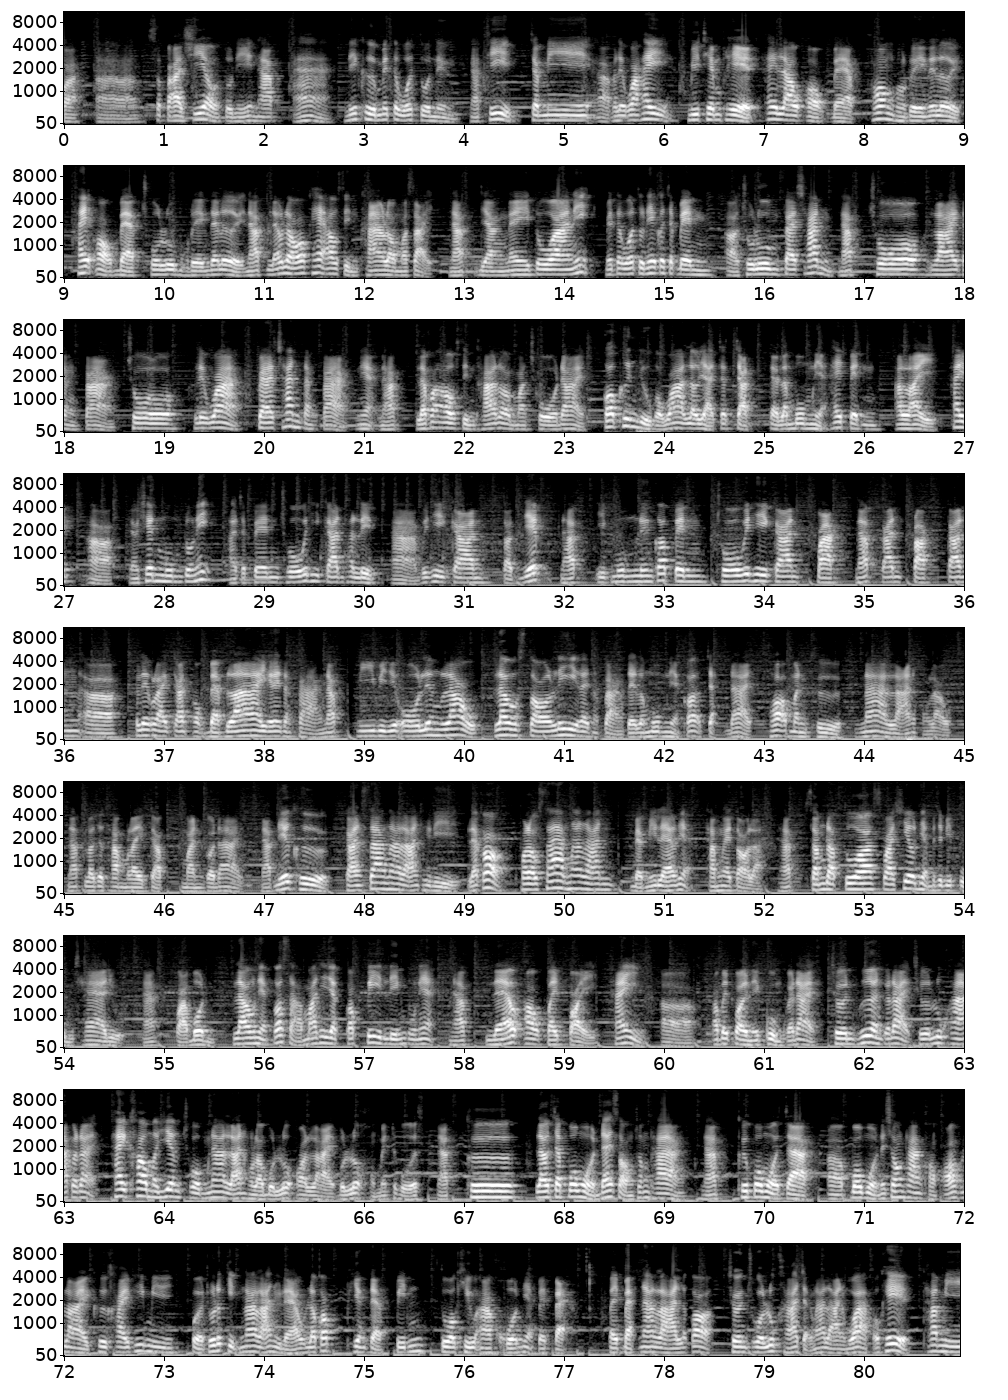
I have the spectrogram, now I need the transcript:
สปาเชียลตัวนี้นะครับอ่านี่คือ Metaverse ตัวหนึ่งนะที่จะมีอ่าเขาเรียกว่าให้มีเทมเพลตให้เราออกแบบห้องของตัวเองได้เลย ให้ออกแบบโชว์รูมของตัวเองได้เลยนะครับแล้วเราก็แค่เอาสินค้าเรามาใส่นะครับอย่างในตัวนี้ Metaverse ตัวนี้ก็จะเป็นโชว์รูมแฟชั่นนะครับโชว์ลายต่างๆ โชว์เขาเรียกว่าแฟชั่นต่างๆเนี่ยนะครับแล้วก็เอาสินค้าเรามาโชว์ได้ ก็ขึ้นอยู่กับว่าเราอยากจะจัดแต่ละมุมเนี่ยให้เป็นอะไรให้อ่าอย่างเช่นมุมตรงนี้อาจจะเป็นโชว์วิธีการผลิตอ่าวิธีการตัดเย็บนะครับอีกมุมหนึ่งก็เป็นโชว์วิธีการปักนะครับการปักการอ่าเขาเรียกอะไรการออกแบบลายอะไรต่างๆนะครับมีวิดีโอเรื่องเล่าเล่าสตอรี่อะไรต่างๆ แต่ละมุมเนี่ยก็จัดได้ เพราะมันคือหน้าร้านของเรานะครับเราจะทำอะไรกับมันก็ได้นะครับนี่คือการสร้างหน้าร้านทีดี แล้วก็พอเราสร้างหน้าร้านแบบนี้แล้วเนี่ยทำไงต่อล่ะนะครับสำหรับตัว Spatial เนี่ยมันจะมีปุ่มแชร์อยู่นะขวาบน เราเนี่ยก็สามารถที่จะ Copy ลิงก์ตรงนี้นะครับแล้วเอาไปปล่อยให้เอ่อเอาไปปล่อยในกลุ่มก็ได้ เชิญเพื่อนก็ได้เชิญลูกค้าก็ได้ ให้เข้ามาเยี่ยมชมหน้าร้านของเราบนโลกออนไลน์บนโลกของ Metaverse นะครับคือเราจะโปรโมทได้ 2 ช่องทางนะครับคือโปรโมทจากโปรโมทในช่องทางของออฟไลน์ คือใครที่มีเปิดธุรกิจหน้าร้านอยู่แล้ว แล้วก็เพียงแต่ปริ้นตัว QR code เนี่ยไปแปะ ไปแปะหน้าร้านแล้วก็เชิญชวนลูกค้าจากหน้าร้านว่าโอเค ถ้ามี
